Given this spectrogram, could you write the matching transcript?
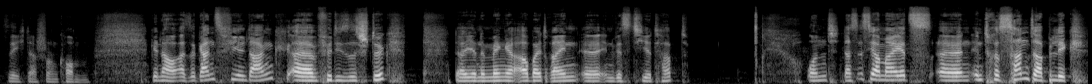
sehe ich da schon kommen. Genau, also ganz vielen Dank äh, für dieses Stück, da ihr eine Menge Arbeit rein äh, investiert habt. Und das ist ja mal jetzt äh, ein interessanter Blick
